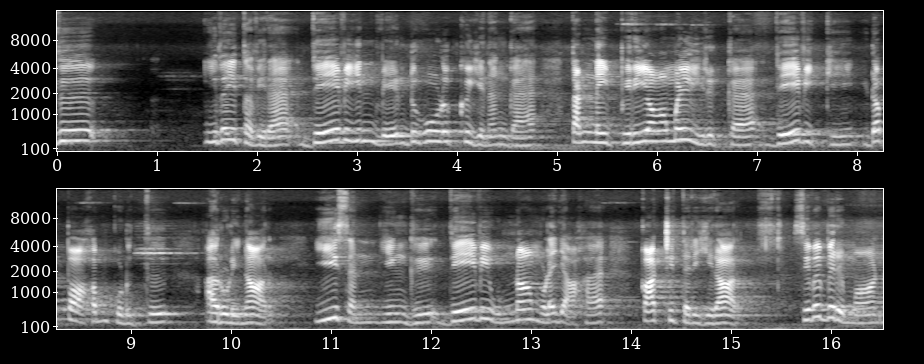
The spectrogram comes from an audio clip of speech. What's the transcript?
இது இதை தவிர தேவியின் வேண்டுகோளுக்கு இணங்க தன்னை பிரியாமல் இருக்க தேவிக்கு இடப்பாகம் கொடுத்து அருளினார். ஈசன் இங்கு தேவி உண்ணாமுலையாக காட்சி தருகிறார். சிவபெருமான்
